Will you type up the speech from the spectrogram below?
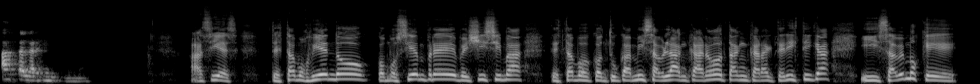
hasta la Argentina. Así es, te estamos viendo, como siempre, bellísima, te estamos con tu camisa blanca, ¿no? Tan característica, y sabemos que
